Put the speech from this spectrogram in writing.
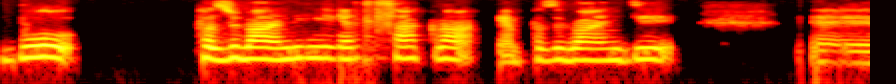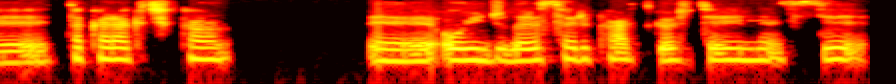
bu pazubendi yasakla, yani pazubendi e, takarak çıkan e, oyunculara sarı kart gösterilmesi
